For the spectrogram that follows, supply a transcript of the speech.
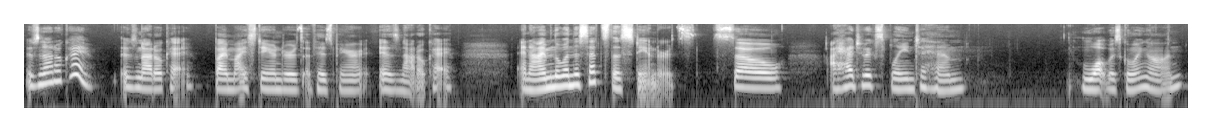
it was not okay. It was not okay. By my standards of his parent is not okay. And I'm the one that sets those standards. So I had to explain to him what was going on.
